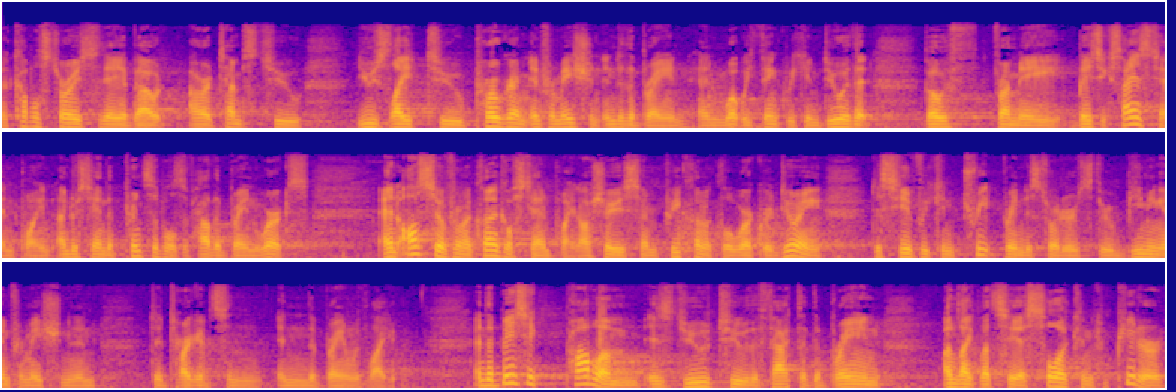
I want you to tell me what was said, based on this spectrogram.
a couple stories today about our attempts to use light to program information into the brain and what we think we can do with it, both from a basic science standpoint, understand the principles of how the brain works, and also from a clinical standpoint. I'll show you some preclinical work we're doing to see if we can treat brain disorders through beaming information into targets in, in the brain with light. And the basic problem is due to the fact that the brain, unlike, let's say, a silicon computer,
